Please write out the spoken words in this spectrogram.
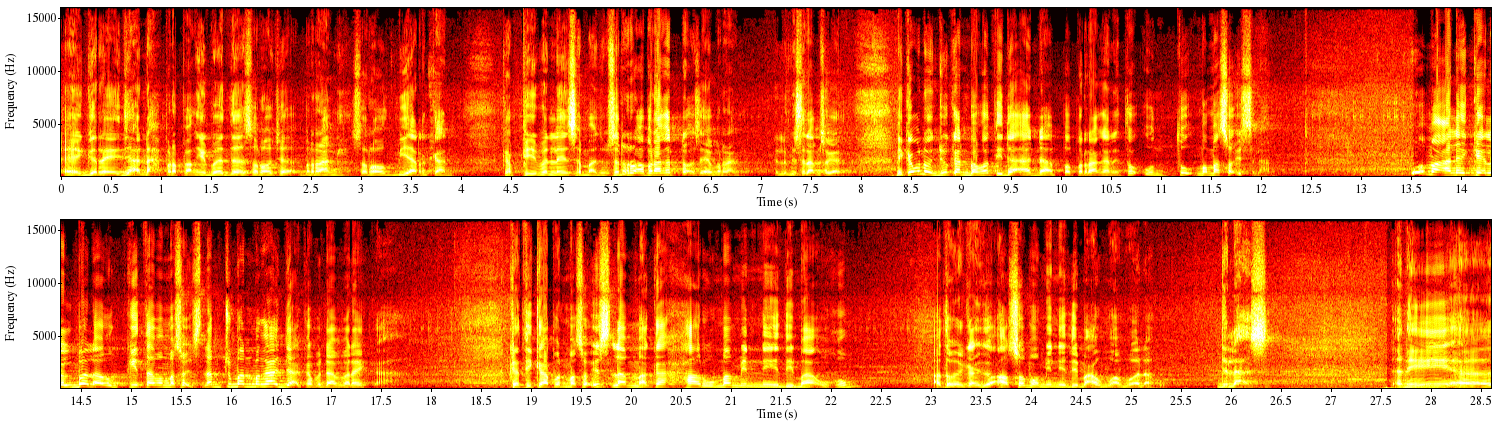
eh gereja nah perpang ibadah seroja perangi sero biarkan. Kapi ben lain semacam. Senurut perang tok saya perang dalam Islam sekali. Ini kamu menunjukkan bahwa tidak ada peperangan itu untuk memasuk Islam. Wa ma'alaika ilal balau kita memasuk Islam cuma mengajak kepada mereka. Ketika pun masuk Islam maka haruma minni dima'uhum atau mereka itu asamu minni dima'uhum amwalahum. Jelas. Ini uh,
